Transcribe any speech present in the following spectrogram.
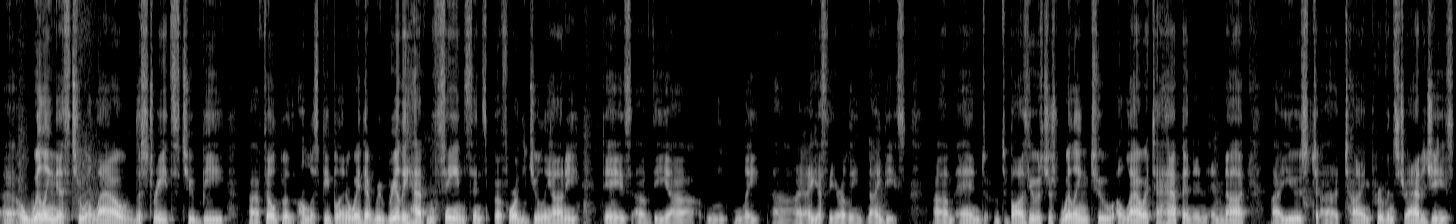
a willingness to allow the streets to be uh, filled with homeless people in a way that we really hadn't seen since before the Giuliani days of the uh, late, uh, I guess, the early 90s. Um, and de Blasio was just willing to allow it to happen and, and not uh, use uh, time proven strategies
